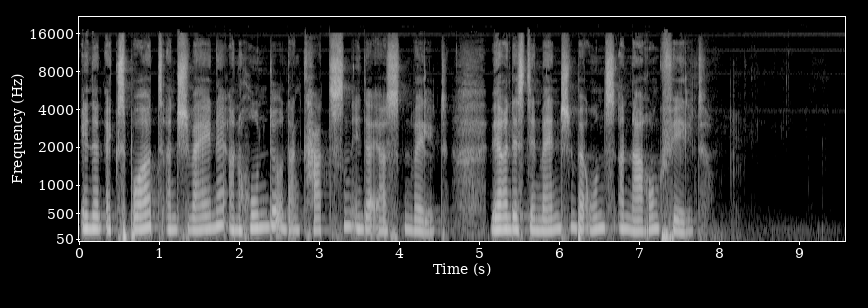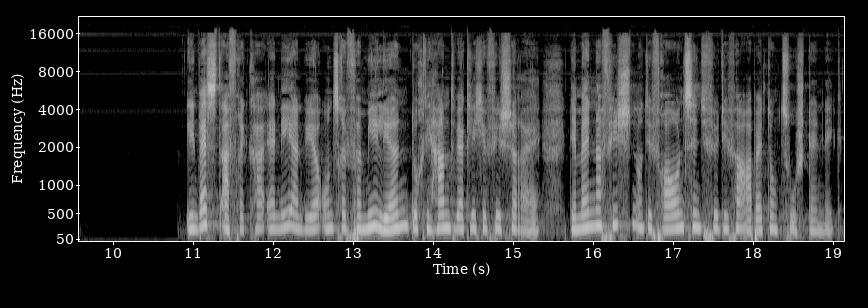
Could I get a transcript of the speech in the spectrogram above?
in den Export an Schweine, an Hunde und an Katzen in der ersten Welt, während es den Menschen bei uns an Nahrung fehlt. In Westafrika ernähren wir unsere Familien durch die handwerkliche Fischerei. Die Männer fischen und die Frauen sind für die Verarbeitung zuständig.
